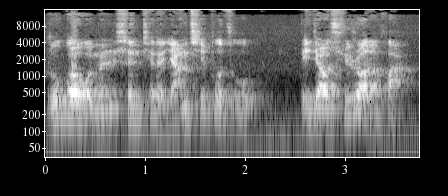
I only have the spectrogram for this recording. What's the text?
如果我们身体的阳气不足，比较虚弱的话，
